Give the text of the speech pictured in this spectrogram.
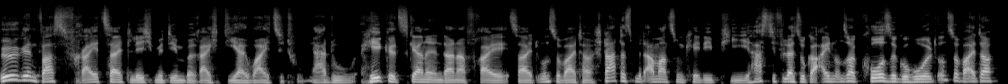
irgendwas freizeitlich mit dem Bereich DIY zu tun. Ja, du häkelst gerne in deiner Freizeit und so weiter, startest mit Amazon KDP, hast dir vielleicht sogar einen unserer Kurse geholt und so weiter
